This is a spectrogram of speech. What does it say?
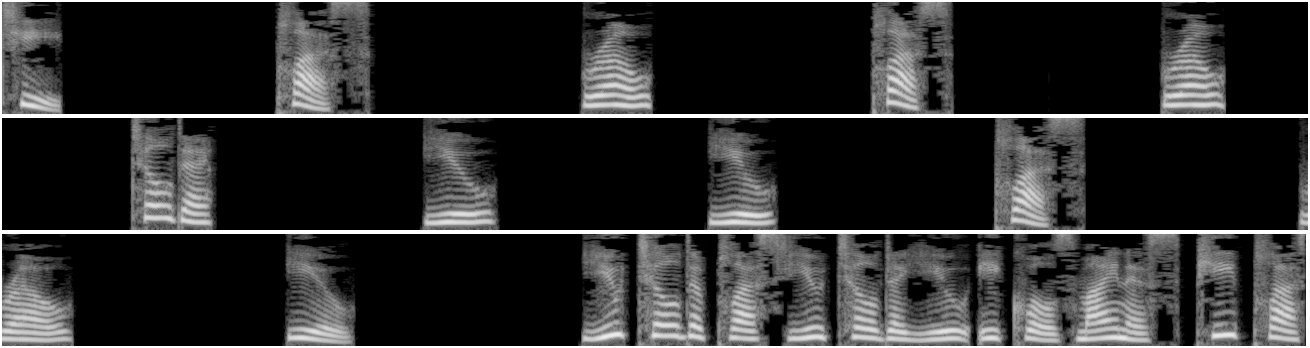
t plus rho plus rho tilde u u plus rho u U tilde plus U tilde U equals minus P plus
